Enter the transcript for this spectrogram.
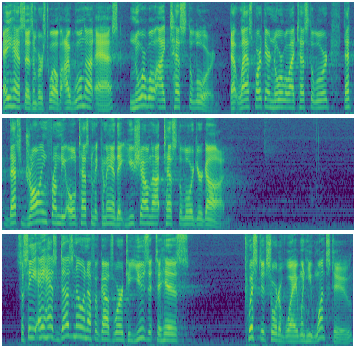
Ahaz says in verse 12, I will not ask, nor will I test the Lord. That last part there, nor will I test the Lord, that, that's drawing from the Old Testament command that you shall not test the Lord your God. So, see, Ahaz does know enough of God's word to use it to his twisted sort of way when he wants to,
